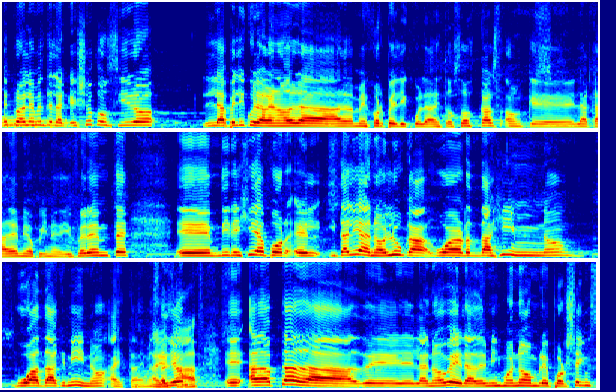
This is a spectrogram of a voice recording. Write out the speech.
es probablemente la que yo considero la película ganadora la mejor película de estos Oscars, aunque la academia opine diferente. Eh, dirigida por el italiano Luca Guadagnino. Guadagnino, ahí está, ahí me Ahí salió. está. Eh, adaptada de la novela del mismo nombre por James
